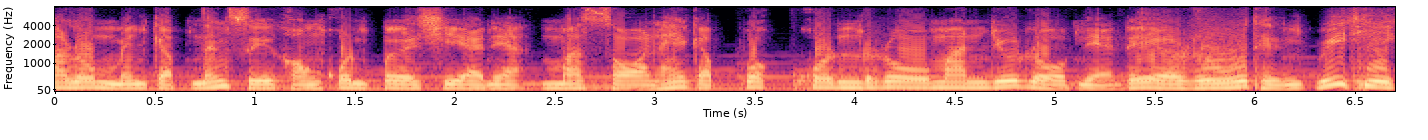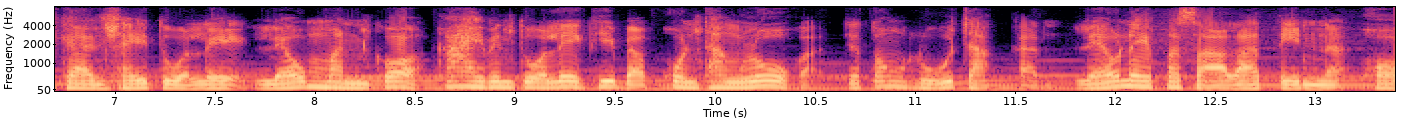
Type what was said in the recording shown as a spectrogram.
อารมณ์เหมือนกับหนังสือของคนเปอร์เซียเนี่ยมาสอนให้กับพวกคนโรมันยุโรปเนี่ยได้รู้ถึงวิธีการใช้ตัวเลข แล้วมันก็กลายเป็นตัวเลขที่แบบคนทั้งโลกอะจะต้องรู้จักกัน แล้วในภาษาลาตินอะพอ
